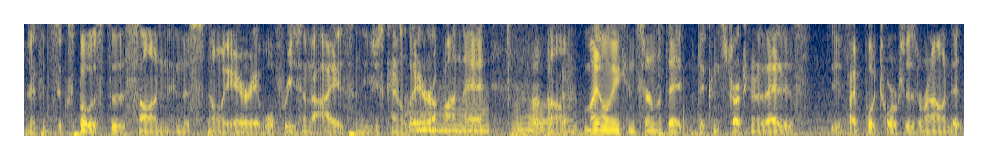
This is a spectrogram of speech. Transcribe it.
and if it's exposed to the sun in the snowy area, it will freeze into ice, and you just kind of layer up on that. Oh, okay. Um, my only concern with that, the construction of that, is if I put torches around it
